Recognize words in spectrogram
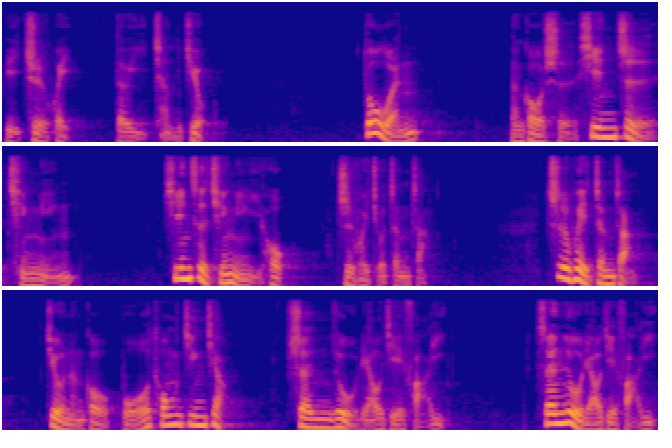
与智慧得以成就。多闻能够使心智清明，心智清明以后，智慧就增长。智慧增长，就能够博通经教，深入了解法义。深入了解法义，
